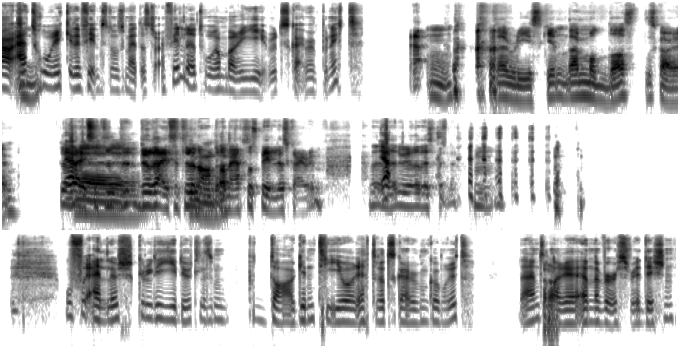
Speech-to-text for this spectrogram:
Ja, jeg Mm. tror ikke det finnes noe som heter Starfield. Jeg tror han bare gir ut Skyrim på nytt. Mm. Det er reskin. Det er modda til Skyrim. Du Ja. reiser, til, du, du reiser til en annen planet og spiller Skyrim. Det er Ja. det du gjør i det spillet. Mm. Hvorfor ellers skulle de gi det ut liksom på dagen ti år etter at Skyrim kommer ut? Det er en sånn Ja. anniversary edition.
